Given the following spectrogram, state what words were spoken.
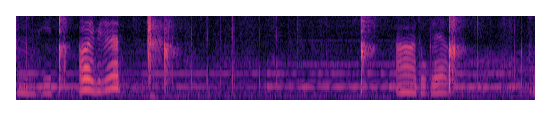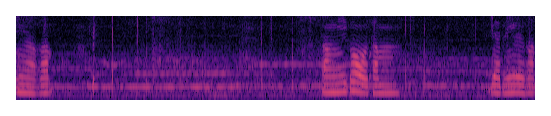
อืมปิดเอ้ยปิดอ่าถูกแล้วเนี่ยครับ ทางนี้ก็ทำ แบบนี้เลยครับ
